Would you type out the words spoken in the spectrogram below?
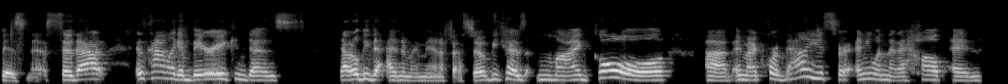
business. So that is kind of like a very condensed, that'll be the end of my manifesto because my goal um, and my core values for anyone that I help and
